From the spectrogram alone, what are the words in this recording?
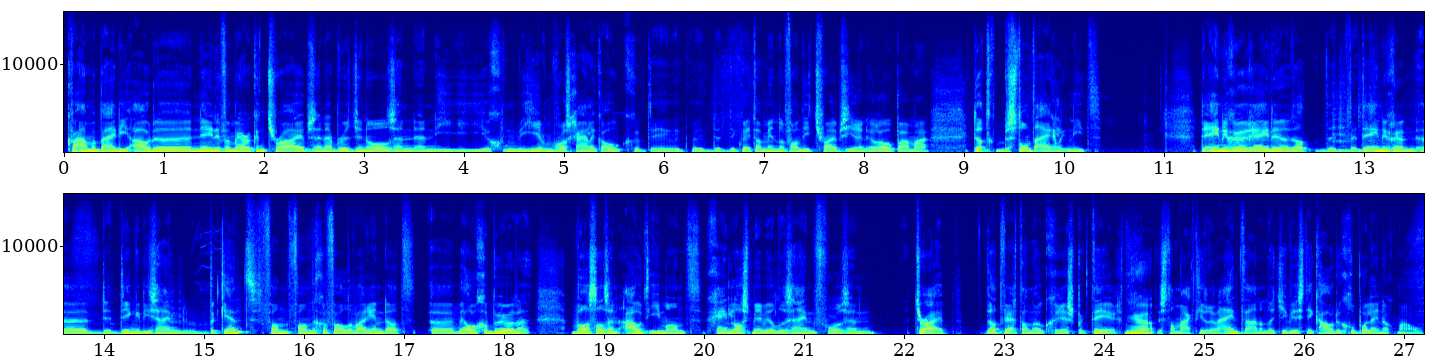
kwamen bij die oude Native American tribes en Aboriginals en, en hi- hier, hier waarschijnlijk ook. Ik, weet- ik weet daar minder van die tribes hier in Europa, maar dat bestond eigenlijk niet. De enige reden dat de, de enige eh, de dingen die zijn bekend van, van gevallen waarin dat eh, wel gebeurde, was als een oud iemand geen last meer wilde zijn voor zijn tribe. Dat werd dan ook gerespecteerd. ja. Dus dan maakte hij er een eind aan, omdat je wist, ik hou de groep alleen nog maar op.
